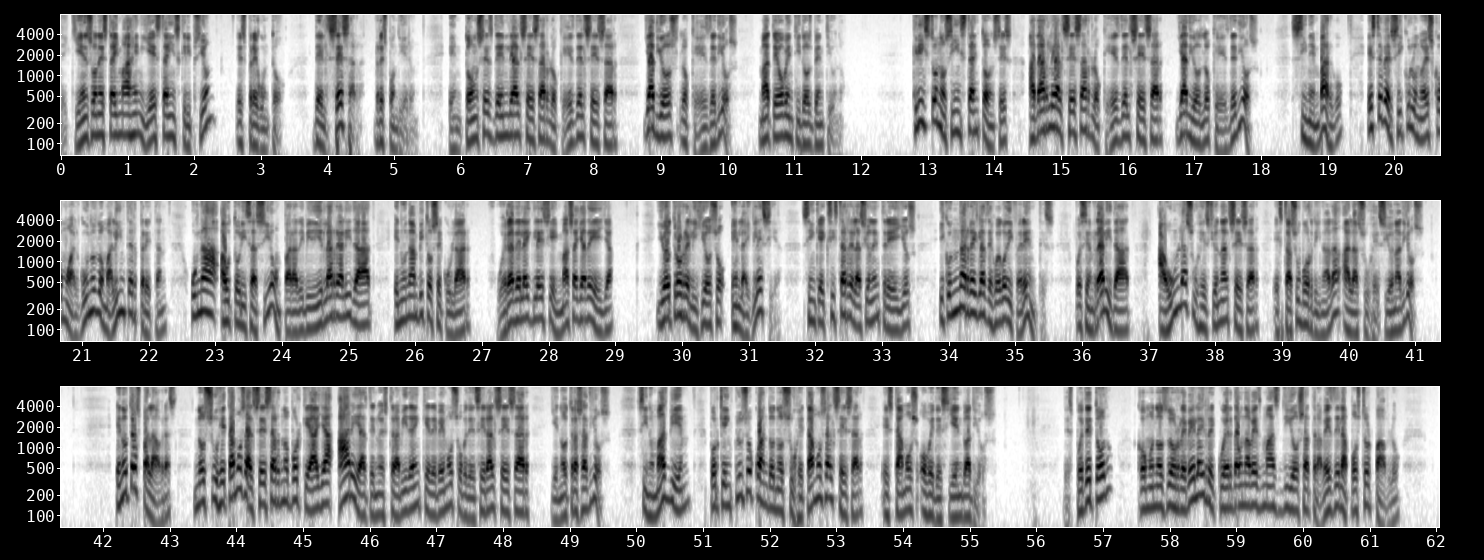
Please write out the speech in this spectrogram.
¿De quién son esta imagen y esta inscripción? les preguntó. Del César, respondieron. Entonces denle al César lo que es del César y a Dios lo que es de Dios. Mateo 22, 21. Cristo nos insta entonces a darle al César lo que es del César y a Dios lo que es de Dios. Sin embargo, este versículo no es como algunos lo malinterpretan, una autorización para dividir la realidad en un ámbito secular, fuera de la iglesia y más allá de ella, y otro religioso en la iglesia, sin que exista relación entre ellos y con unas reglas de juego diferentes, pues en realidad aún la sujeción al César está subordinada a la sujeción a Dios. En otras palabras, nos sujetamos al César no porque haya áreas de nuestra vida en que debemos obedecer al César y en otras a Dios, sino más bien porque incluso cuando nos sujetamos al César, estamos obedeciendo a Dios. Después de todo, como nos lo revela y recuerda una vez más Dios a través del apóstol Pablo,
